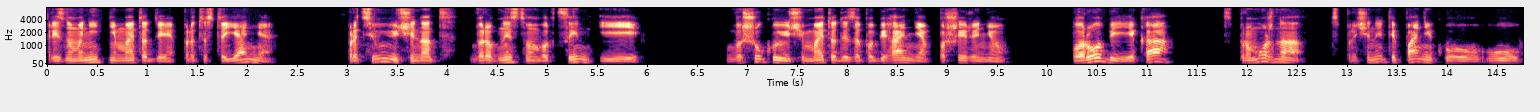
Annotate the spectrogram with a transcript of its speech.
різноманітні методи протистояння, працюючи над виробництвом вакцин і вишукуючи методи запобігання поширенню хворобі, яка спроможна спричинити паніку у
